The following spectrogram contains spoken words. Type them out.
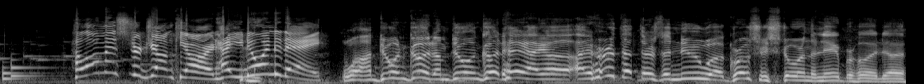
Hello, Mr. Junkyard. How you doing today? Well, I'm doing good. I'm doing good. Hey, I uh, I heard that there's a new uh, grocery store in the neighborhood. Uh,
